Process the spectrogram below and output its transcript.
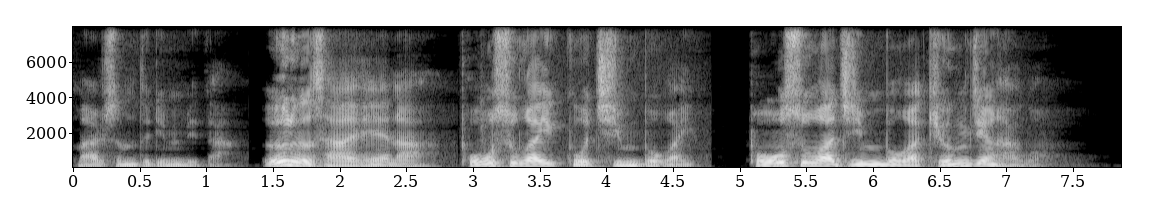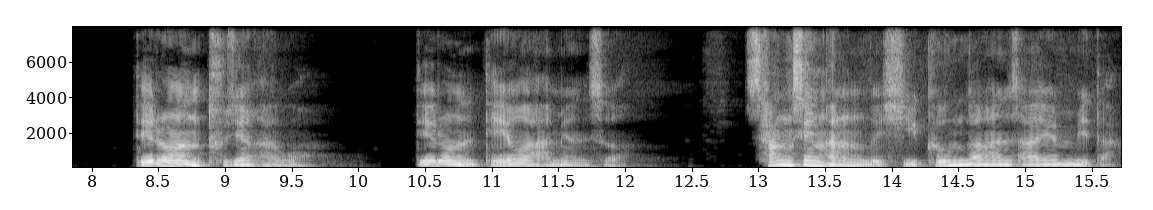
말씀드립니다. 어느 사회나 보수가 있고 진보가 있고, 보수와 진보가 경쟁하고, 때로는 투쟁하고, 때로는 대화하면서 상생하는 것이 건강한 사회입니다.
